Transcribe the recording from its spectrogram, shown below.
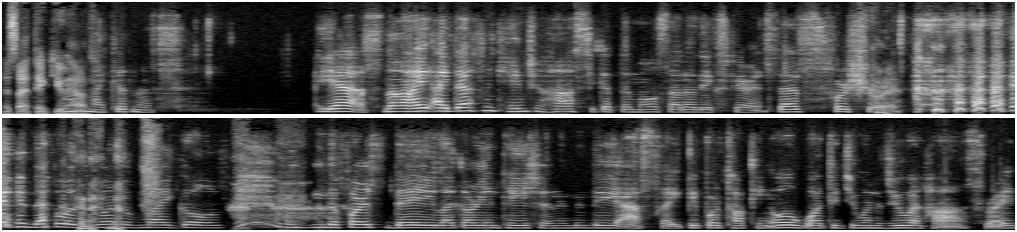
As I think you oh, have. Oh my goodness. Yes, no, I, I definitely came to Haas to get the most out of the experience. That's for sure. that was one of my goals. When the first day, like orientation, and then they asked, like, people are talking, oh, what did you want to do at Haas, right?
